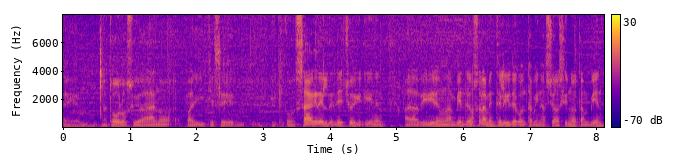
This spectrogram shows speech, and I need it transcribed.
eh, a todos los ciudadanos, y que, se, y que consagre el derecho de que tienen a vivir en un ambiente no solamente libre de contaminación, sino también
